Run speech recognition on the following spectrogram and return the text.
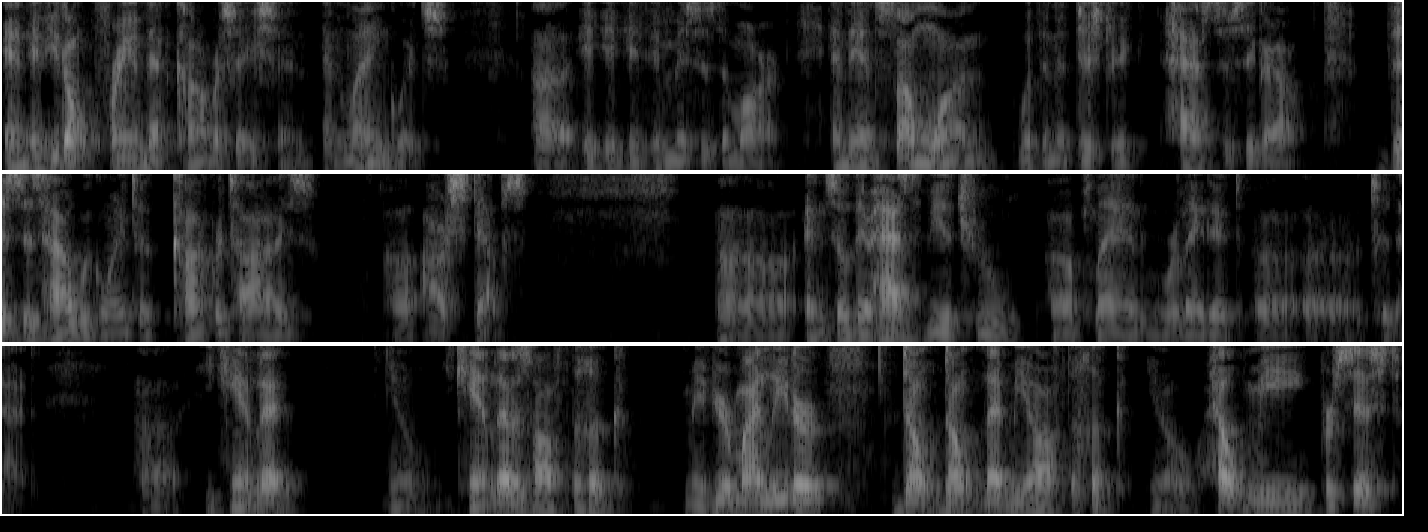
And if you don't frame that conversation and language, uh, it, it, it misses the mark. And then someone within the district has to figure out this is how we're going to concretize uh, our steps. Uh, and so there has to be a true uh, plan related uh, uh, to that. Uh, you can't let you know you can't let us off the hook. I mean, if you're my leader, don't don't let me off the hook. You know, help me persist,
